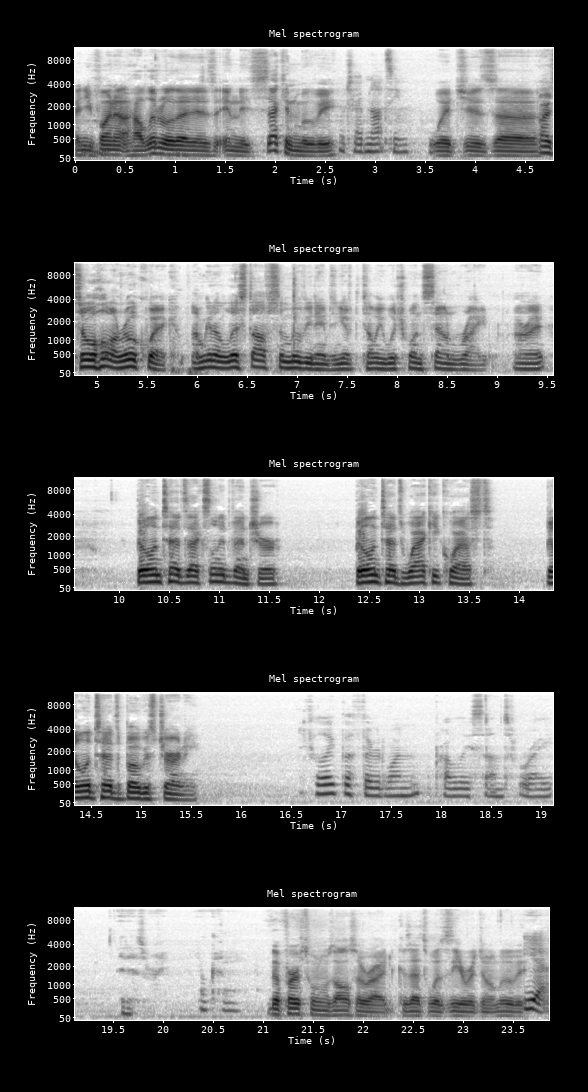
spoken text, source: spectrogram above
And you find out how literal that is in the second movie, Which I've not seen. which is uh All right, so hold on real quick. I'm going to list off some movie names and you have to tell me which ones sound right. All right. Bill and Ted's Excellent Adventure, Bill and Ted's Wacky Quest, Bill and Ted's Bogus Journey. I feel like the third one probably sounds right. It is right. Okay. The first one was also right because that's was the original movie. Yeah.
